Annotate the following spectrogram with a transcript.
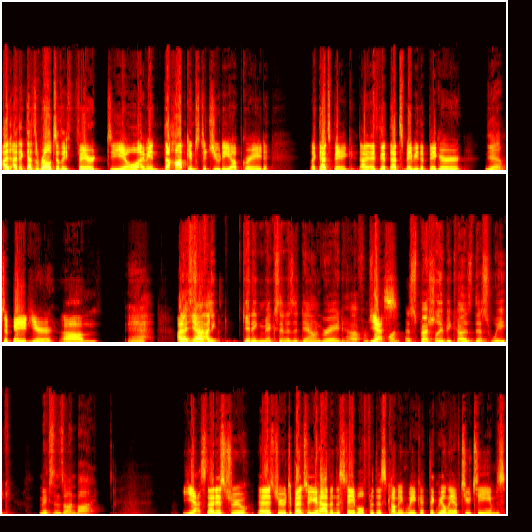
I, I think that's a relatively fair deal. I mean, the Hopkins to Jeudy upgrade, like that's big. I, I think that's maybe the bigger Yeah, debate here. Um, yeah, I, I, still yeah, I- getting Mixon is a downgrade uh, from Yes. Saquon, especially because this week Mixon's on bye. yes, that is true. That is true. It depends who you have in the stable for this coming week. I think we only have two teams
